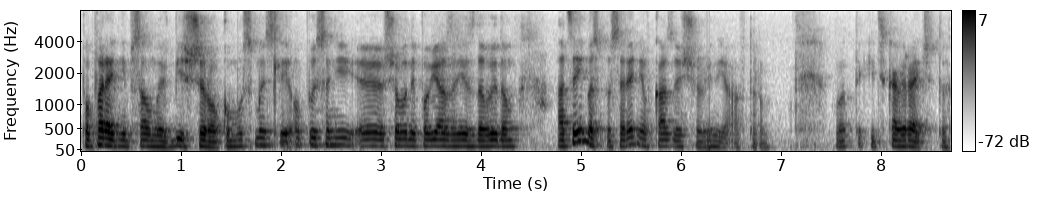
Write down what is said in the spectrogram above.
попередні псалми в більш широкому смислі описані, е, що вони пов'язані з Давидом, а цей безпосередньо вказує, що він є автором. От такі цікаві речі, то,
